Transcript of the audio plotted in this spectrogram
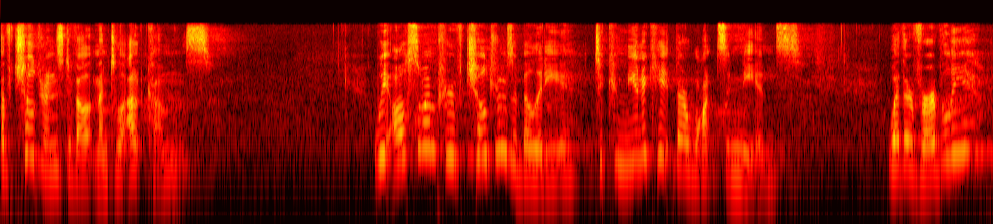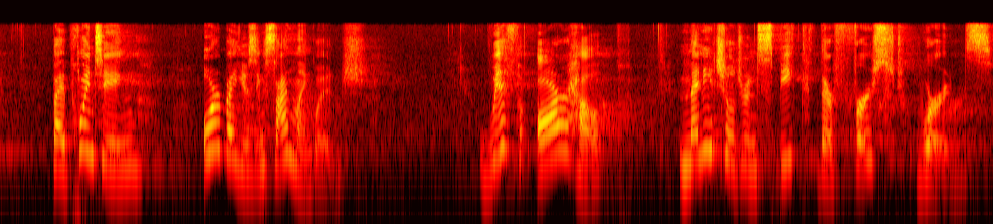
of children's developmental outcomes. We also improve children's ability to communicate their wants and needs, whether verbally, by pointing, or by using sign language. With our help, many children speak their first words.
